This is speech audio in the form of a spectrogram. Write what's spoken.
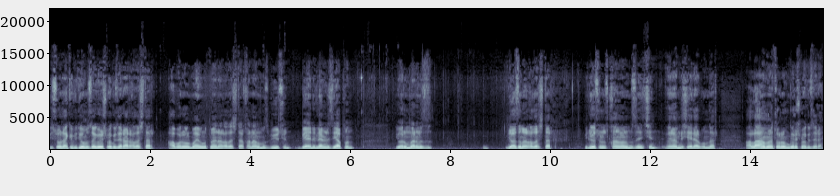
Bir sonraki videomuzda görüşmek üzere arkadaşlar. Abone olmayı unutmayın arkadaşlar. Kanalımız büyüsün. Beğenilerinizi yapın. Yorumlarınızı yazın arkadaşlar. Biliyorsunuz kanalımızın için önemli şeyler bunlar. Allah'a emanet olun. Görüşmek üzere.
